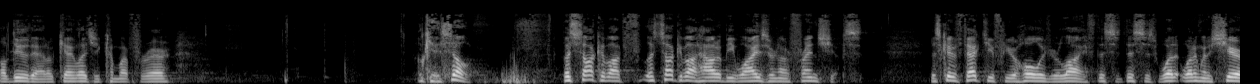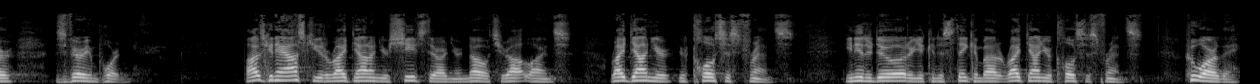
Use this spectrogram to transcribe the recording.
I'll do that, okay? I'll let you come up for air. Okay, so, let's talk about, let's talk about how to be wiser in our friendships. This could affect you for your whole of your life. This is, this is what, what I'm going to share is very important. If I was going to ask you to write down on your sheets there, on your notes, your outlines, write down your, your closest friends. You can either do it or you can just think about it. Write down your closest friends. Who are they?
